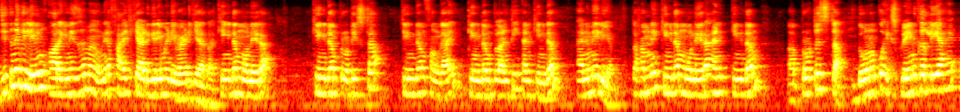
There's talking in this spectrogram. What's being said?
जितने भी लिविंग ऑर्गेनिज्म है उन्हें फाइव कैटेगरी में डिवाइड किया था। Kingdom Monera kingdom Protista kingdom fungi kingdom Plantae and kingdom Animalia तो हमने kingdom Monera and kingdom Protista दोनों को एक्सप्लेन कर लिया है।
